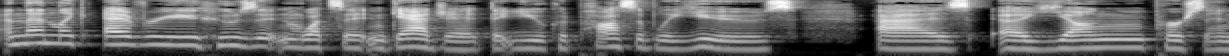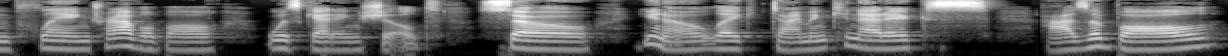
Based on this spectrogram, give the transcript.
and then like every who's it and what's it and gadget that you could possibly use as a young person playing travel ball was getting shilled. So, you know, like Diamond Kinetics has a ball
